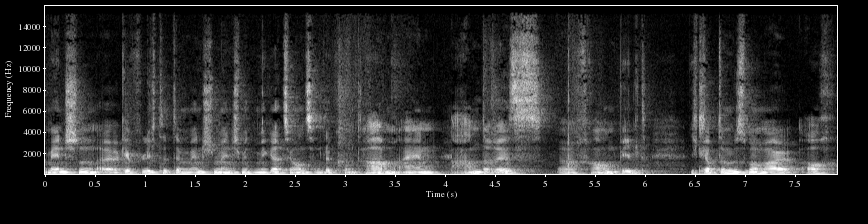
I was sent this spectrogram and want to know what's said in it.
Menschen, äh, geflüchtete Menschen, Menschen mit Migrationshintergrund haben ein anderes äh, Frauenbild. Ich glaube, da müssen wir mal auch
